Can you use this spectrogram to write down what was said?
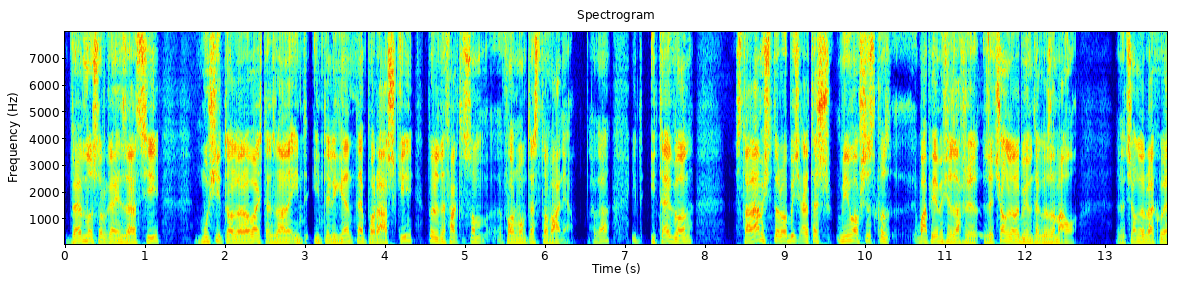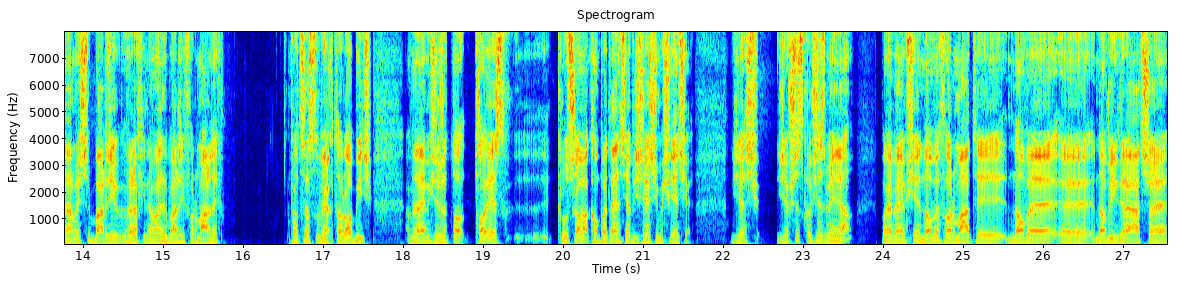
wewnątrz organizacji musi tolerować tak zwane inteligentne porażki, które de facto są formą testowania. Prawda? I, I tego staramy się to robić, ale też mimo wszystko łapiemy się zawsze, że ciągle robimy tego za mało. Że ciągle brakuje nam jeszcze bardziej wyrafinowanych, bardziej formalnych procesów, jak to robić. A wydaje mi się, że to, to jest y, kluczowa kompetencja w dzisiejszym świecie, gdzie, gdzie wszystko się zmienia, pojawiają się nowe formaty, nowe, e, nowi gracze,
